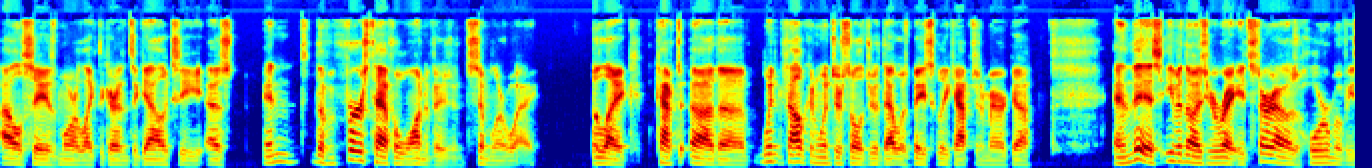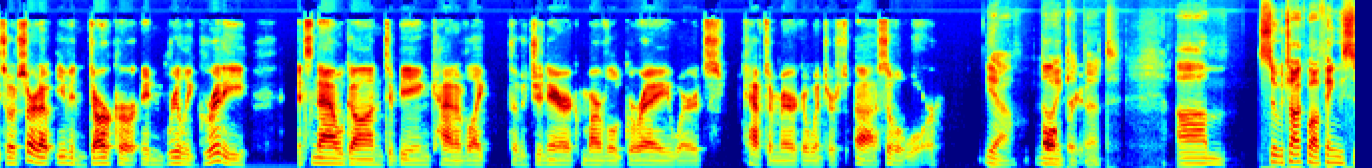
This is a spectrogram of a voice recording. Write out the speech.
I'll say is more like the Guardians of the Galaxy as in the first half of WandaVision, similar way. Like Captain, uh, the Win- Falcon Winter Soldier, that was basically Captain America. And this, even though as you're right, it started out as a horror movie, so it started out even darker and really gritty. It's now gone to being kind of like the generic Marvel gray, where it's Captain America Winter uh, Civil War. Yeah, no, all I get that. Um, so we talked about things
